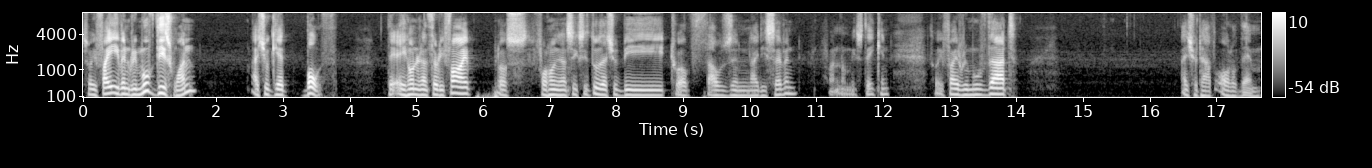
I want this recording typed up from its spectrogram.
So if I even remove this one I should get both. The 835 plus 462 that should be 12,097 if I'm not mistaken so if I remove that, I should have all of them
